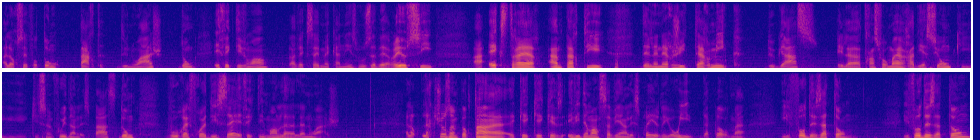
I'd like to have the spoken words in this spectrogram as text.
Alors ces photons partent du nuage. Donc effectivement, avec ces mécanismes, vous avez réussi à extraire une partie de l'énergie thermique du gaz et la transformer en radiation qui, qui dans l'espace. Donc vous refroidissez effectivement la nuage. Alors la chose importante, hein, évidemment ça vient à l'esprit, oui, d'accord, mais il faut des atomes. Il faut des atomes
